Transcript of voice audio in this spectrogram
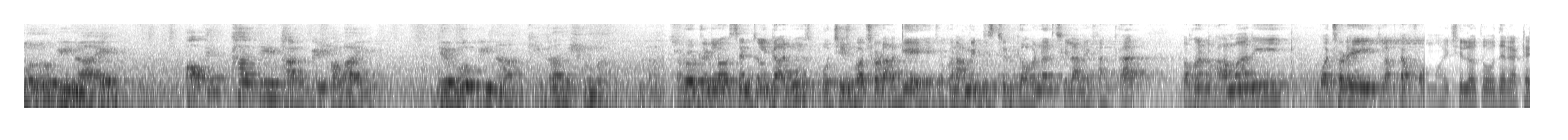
মনোবীণায় অপেক্ষাতে থাকবে সবাই দেববীণা কি গান শোনা রোটারি ক্লাব সেন্ট্রাল গার্ডেন্স, পঁচিশ বছর আগে যখন আমি ডিস্ট্রিক্ট গভর্নর ছিলাম এখানকার, তখন আমারই বছরে এই ক্লাবটা ফর্ম হয়েছিল তো ওদের একটা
